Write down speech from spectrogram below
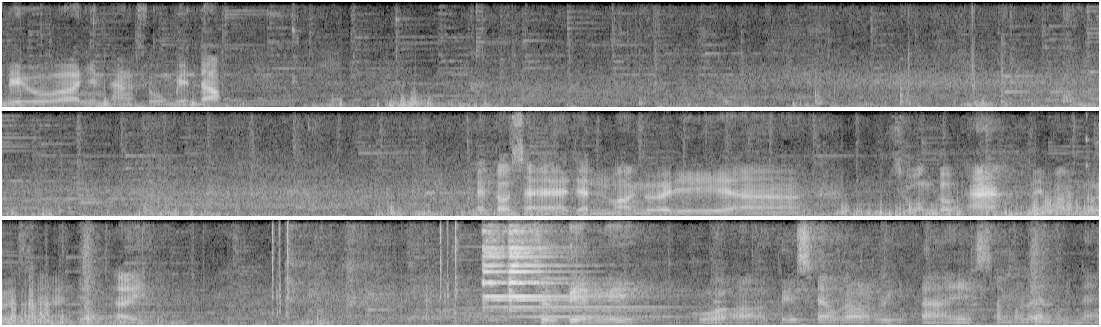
View à, nhìn thẳng xuống biển Đông. Tôi sẽ dẫn mọi người đi uh, xuống cầu thang để mọi người sẽ nhìn thấy sự tiện nghi của cái Cell Gallery tại Summerland Mũi Nam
